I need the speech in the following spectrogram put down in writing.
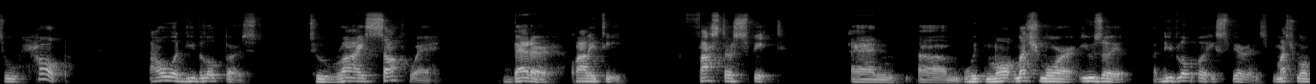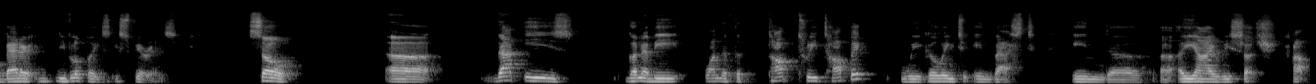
to help our developers to write software better quality, faster speed, and um, with more, much more user developer experience, much more better developer experience. So uh, that is gonna be one of the top three topic we're going to invest in the uh, AI research hub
